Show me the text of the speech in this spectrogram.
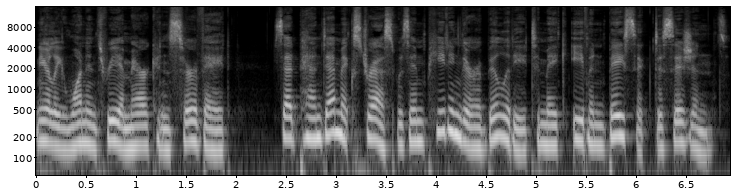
Nearly one in three Americans surveyed said pandemic stress was impeding their ability to make even basic decisions.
